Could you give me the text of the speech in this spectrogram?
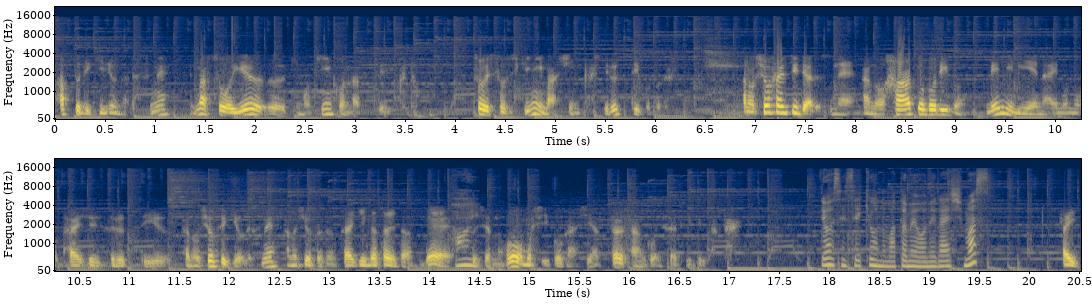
アップできるようなですね、まあ、そういう気持ちにこうなっていくとそういう組織に今進化しているっていうことです。あの詳細についてはですね、あのハートドリブン、目に見えないものを大切にするっていうあの書籍をですね、あの塩田さん最近出されたんで、はい、そちらの方をもしご関心あったら参考にされてみてください。では先生、今日のまとめをお願いします。はい。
